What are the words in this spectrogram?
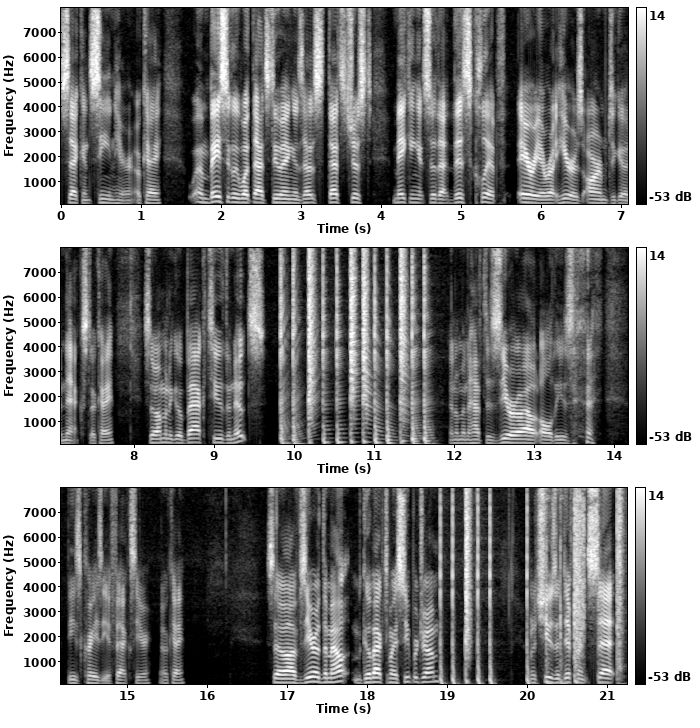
second scene here, okay? And basically what that's doing is that's, that's just making it so that this clip area right here is armed to go next, okay? So I'm going to go back to the notes. And I'm going to have to zero out all these, these crazy effects here, okay? So I've zeroed them out. Go back to my super drum. I'm going to choose a different set.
